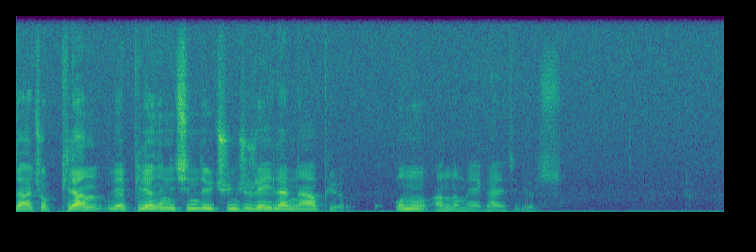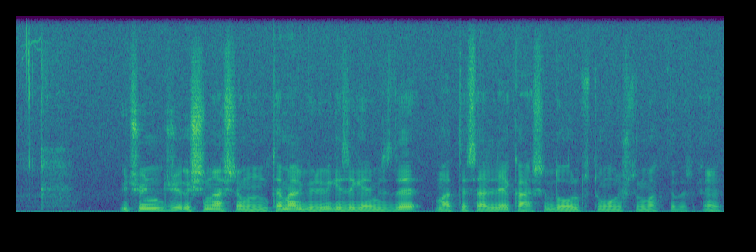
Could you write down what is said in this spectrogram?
daha çok plan ve planın içinde üçüncü reyler ne yapıyor? Onu anlamaya gayret ediyoruz. Üçüncü ışın aşramının temel görevi gezegenimizde maddeselliğe karşı doğru tutum oluşturmaktadır. Evet,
